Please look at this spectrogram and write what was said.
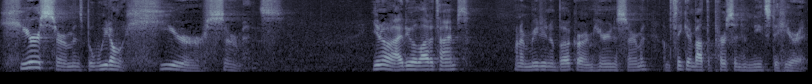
hear sermons, but we don't hear sermons. You know what I do a lot of times? When I'm reading a book or I'm hearing a sermon, I'm thinking about the person who needs to hear it.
